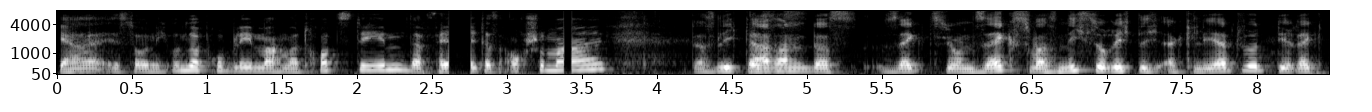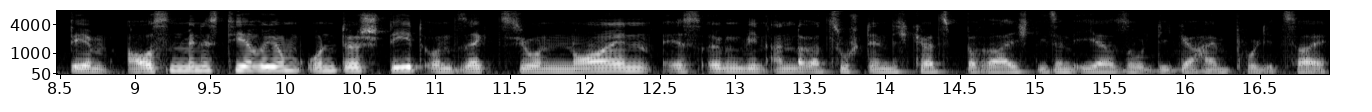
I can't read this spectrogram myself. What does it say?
Ja, ist doch nicht unser Problem, machen wir trotzdem. Da fällt das auch schon mal. Das liegt Das daran, dass Sektion 6, was nicht so richtig erklärt wird, direkt dem Außenministerium untersteht und Sektion 9 ist irgendwie ein anderer Zuständigkeitsbereich. Die sind eher so die Geheimpolizei.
